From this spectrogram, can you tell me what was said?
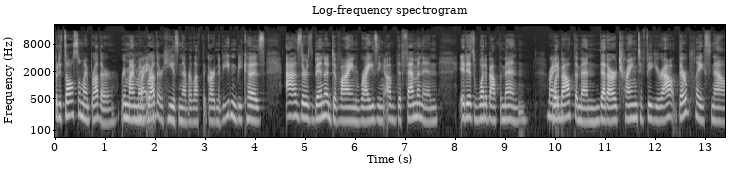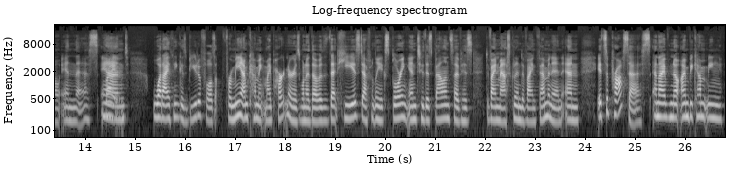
But it's also my brother. Remind my Right. brother he has never left the Garden of Eden because as there's been a divine rising of the feminine, it is what about the men? Right. What about the men that are trying to figure out their place now in this? And what I think is beautiful is for me, I'm coming, my partner is one of those that he is definitely exploring into this balance of his divine masculine, divine feminine. And it's a process. And I've no, I'm becoming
